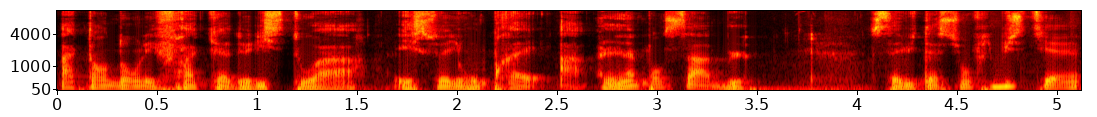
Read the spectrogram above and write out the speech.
Attendons les fracas de l'histoire et soyons prêts à l'impensable. Salutations flibustières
